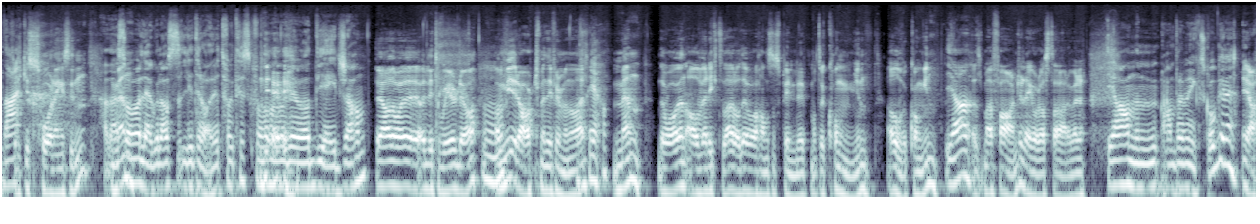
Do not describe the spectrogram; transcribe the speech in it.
for ikke så lenge siden. Ja, det Men så Legolas litt rar ut, faktisk. For det var de-aga han. ja, det var litt weird, det òg. Det var mye rart med de filmene der. Ja. Men det var jo en alv jeg likte der, og det var han som spiller på en måte kongen. Alvekongen. Ja, Som er faren til Legolas, da er det vel. ja han, han fra Myrkskog, eller? Ja.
